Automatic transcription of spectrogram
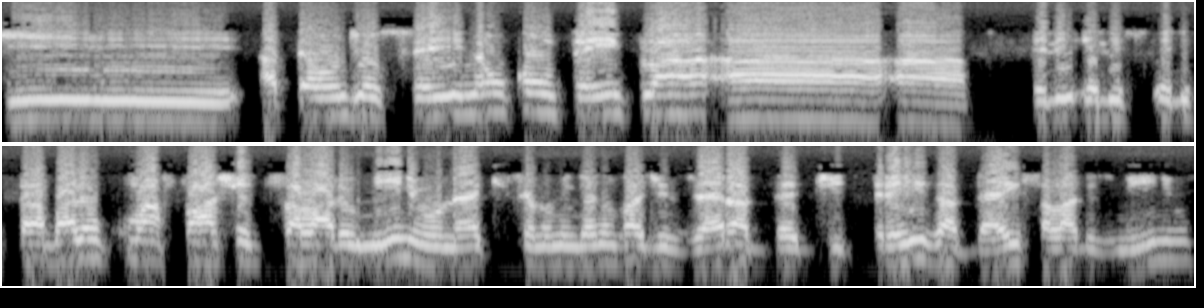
que até onde eu sei não contempla a, a ele, eles, eles trabalham com uma faixa de salário mínimo, né, que se eu não me engano vai de zero a, de 3 a 10 salários mínimos,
